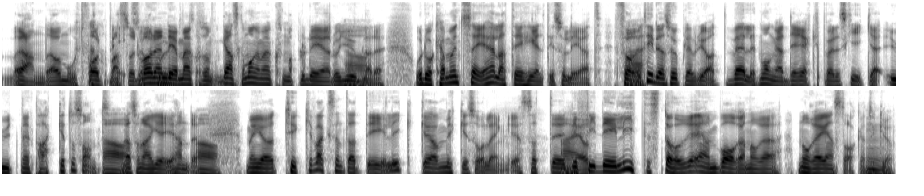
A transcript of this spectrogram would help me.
varandra och mot folkmassor. det, det var det en del människor som, ganska många människor som applåderade och jublade. Ja. Och då kan man inte säga heller att det är helt isolerat. Förr i tiden så upplevde jag att väldigt många direkt började skrika ut med packet och sånt, när sådana här grejer hände. Men jag tycker faktiskt inte att det är lika mycket så längre. Så att eh, det, det, är lite större än bara några, några enstaka tycker mm. jag.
